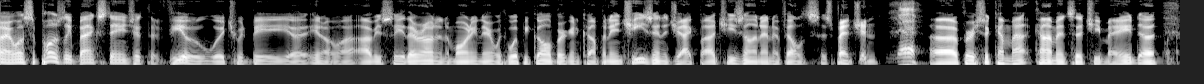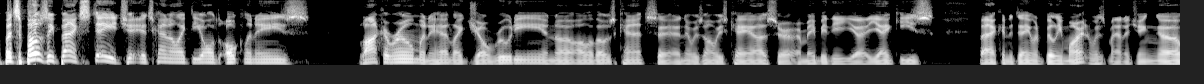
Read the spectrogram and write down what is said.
right. Well, supposedly backstage at the View, which would be, uh, you know, uh, obviously they're on in the morning there with Whoopi Goldberg and company, and she's in a jackpot. She's on NFL suspension uh, for some com- comments that she made. Uh, but supposedly backstage, it's kind of like the old Oakland A's locker room, and they had like Joe Rudi and uh, all of those cats, uh, and there was always chaos, or, or maybe the uh, Yankees back in the day when Billy Martin was managing. Uh,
